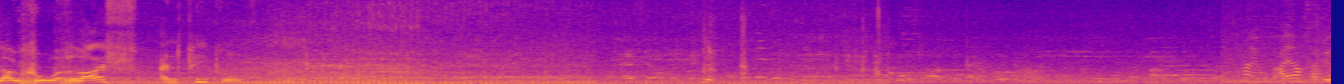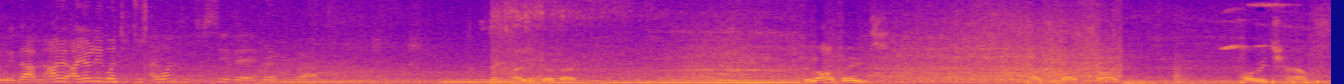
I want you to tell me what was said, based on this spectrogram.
local life and people. I, I am happy with that. I, I only wanted to I wanted to see the red crab. I think maybe go back. There's a lot of these. Motorbike side. Porridge house.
